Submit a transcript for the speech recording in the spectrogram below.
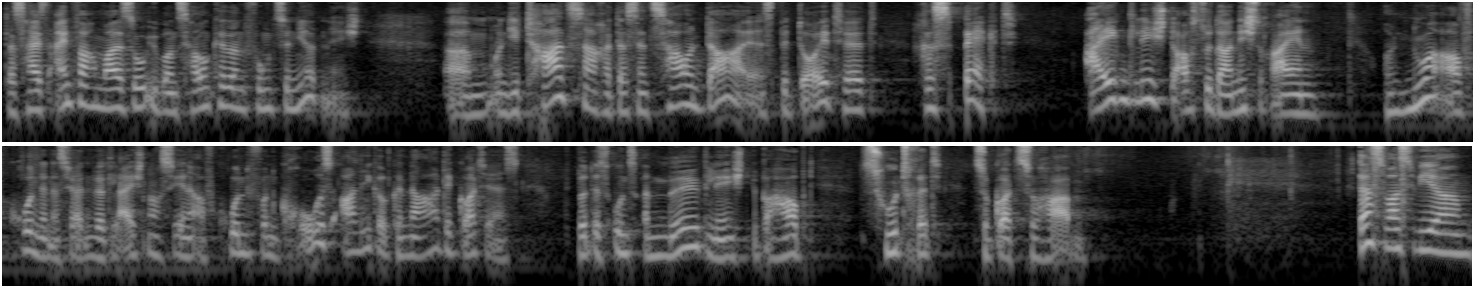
Das heißt, einfach mal so über den Zaun klettern funktioniert nicht. Ähm, und die Tatsache, dass ein Zaun da ist, bedeutet Respekt. Eigentlich darfst du da nicht rein. Und nur aufgrund, und das werden wir gleich noch sehen, aufgrund von großartiger Gnade Gottes wird es uns ermöglicht, überhaupt Zutritt zu Gott zu haben. Das, was wir,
